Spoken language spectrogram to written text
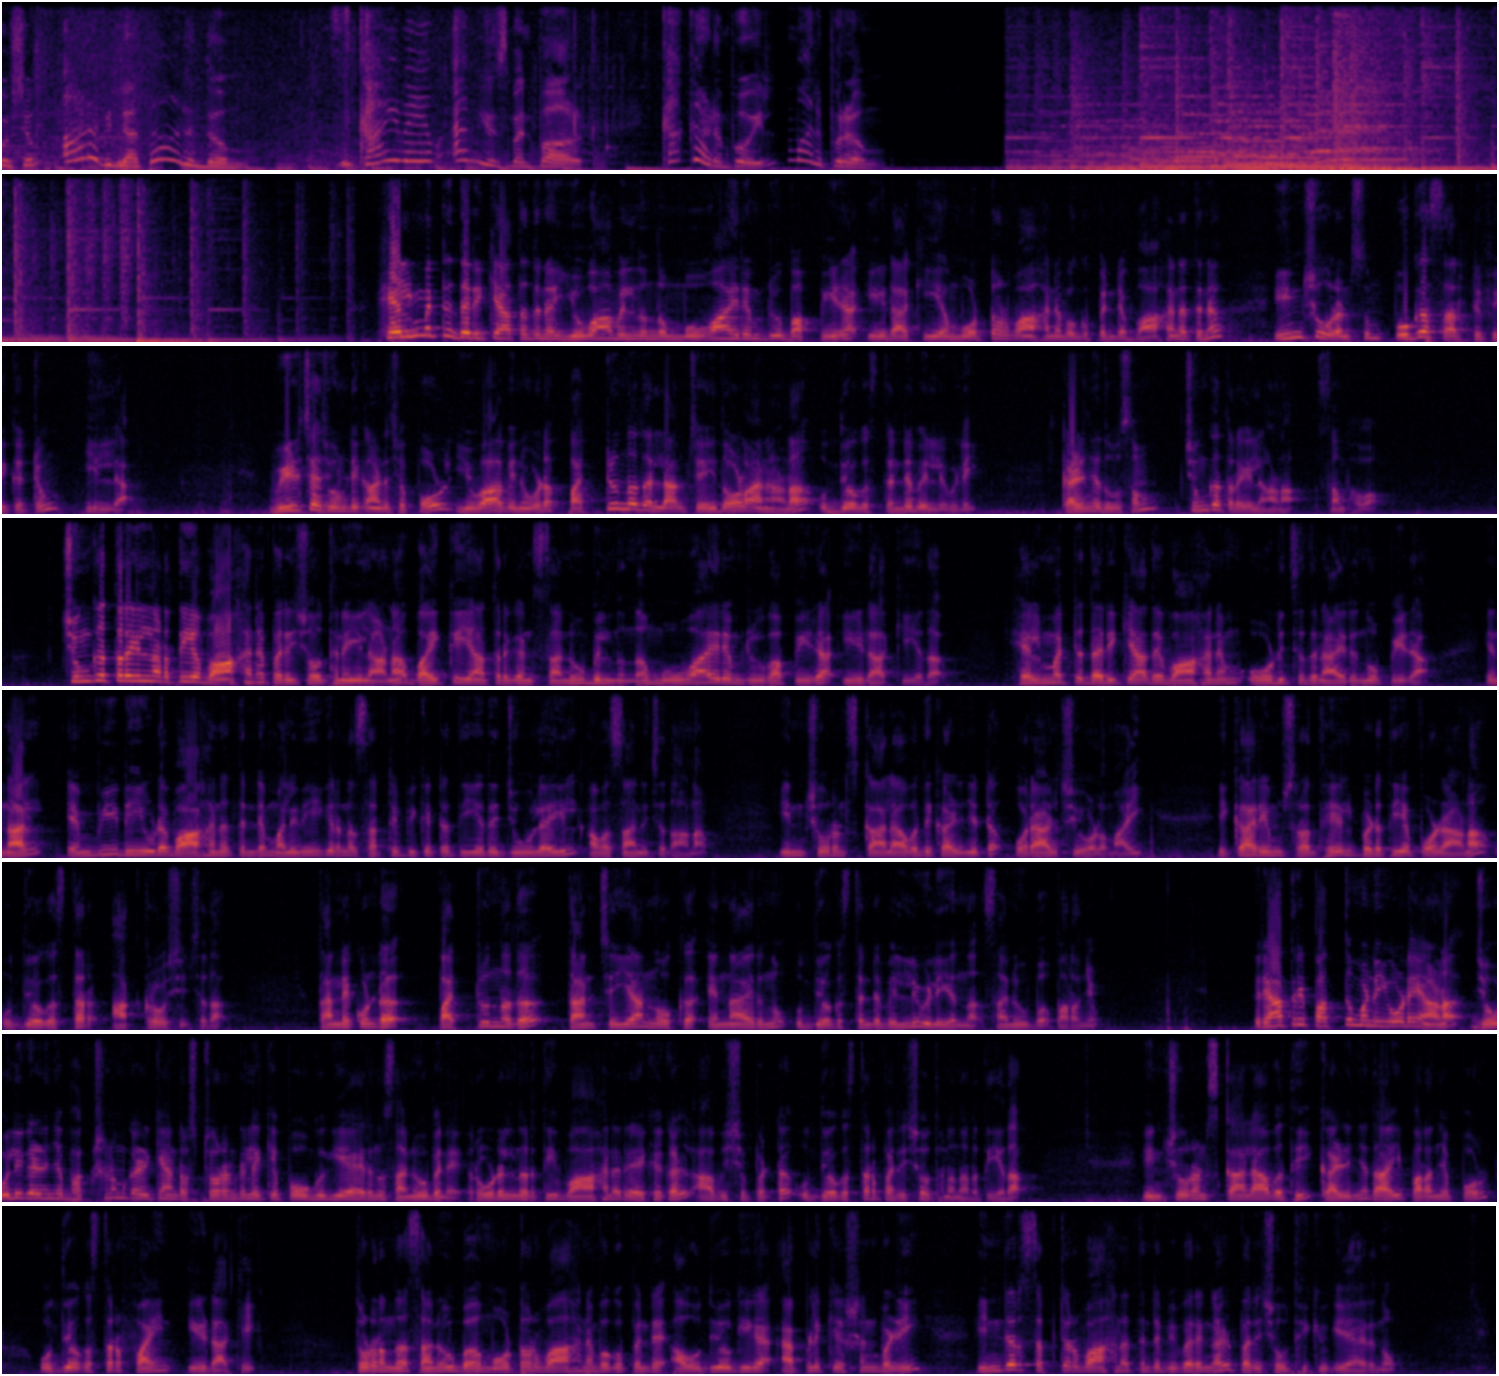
ആഘോഷം അളവില്ലാത്ത ആനന്ദം. സ്കൈവേയും amusement park Kakkadampoyil Malappuram. Helmet ധരിക്കാത്തതിന് യുവാവിൽ നിന്നും മൂവായിരം രൂപ പിഴ ഈടാക്കിയ മോട്ടോർ വാഹന വകുപ്പിന്റെ വാഹനത്തിന് ഇൻഷുറൻസും പുക സർട്ടിഫിക്കറ്റും ഇല്ല. വീഴ്ച ചൂണ്ടിക്കാണിച്ചപ്പോൾ യുവാവിനോട് പറ്റുന്നതെല്ലാം ചെയ്തോളാനാണ് ഉദ്യോഗസ്ഥന്റെ വെല്ലുവിളി. കഴിഞ്ഞ ദിവസം ചുങ്കത്രയിലാണ് സംഭവം. ചുങ്കത്രയിൽ നടത്തിയ വാഹന പരിശോധനയിലാണ് ബൈക്ക് യാത്രികൻ സനൂപിൽ നിന്ന് മൂവായിരം രൂപ പിഴ ഈടാക്കിയത്. ഹെൽമറ്റ് ധരിക്കാതെ വാഹനം ഓടിച്ചതിനായിരുന്നു പിഴ. എന്നാൽ എം വി ഡിയുടെ വാഹനത്തിന്റെ മലിനീകരണ സർട്ടിഫിക്കറ്റ് തീയതി ജൂലൈയിൽ അവസാനിച്ചതാണ്. ഇൻഷുറൻസ് കാലാവധി കഴിഞ്ഞിട്ട് ഒരാഴ്ചയോളമായി. ഇക്കാര്യം ശ്രദ്ധയിൽപ്പെടുത്തിയപ്പോഴാണ് ഉദ്യോഗസ്ഥർ ആക്രോശിച്ചത്. തന്നെക്കൊണ്ട് പറ്റുന്നത് താൻ ചെയ്യാൻ നോക്ക് എന്നായിരുന്നു ഉദ്യോഗസ്ഥന്റെ വെല്ലുവിളിയെന്ന് സനൂപ് പറഞ്ഞു. രാത്രി പത്ത് മണിയോടെയാണ് ജോലി കഴിഞ്ഞ് ഭക്ഷണം കഴിക്കാൻ റെസ്റ്റോറന്റിലേക്ക് പോകുകയായിരുന്ന സനൂപിനെ റോഡിൽ നിർത്തി വാഹനരേഖകൾ ആവശ്യപ്പെട്ട് ഉദ്യോഗസ്ഥർ പരിശോധന നടത്തിയത്. ഇൻഷുറൻസ് കാലാവധി കഴിഞ്ഞതായി പറഞ്ഞപ്പോൾ ഉദ്യോഗസ്ഥർ ഫൈൻ ഈടാക്കി. തുടർന്ന് സനൂപ് മോട്ടോർ വാഹന വകുപ്പിന്റെ ഔദ്യോഗിക ആപ്ലിക്കേഷൻ വഴി ഇന്റർസെപ്റ്റർ വാഹനത്തിന്റെ വിവരങ്ങൾ പരിശോധിക്കുകയായിരുന്നു.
